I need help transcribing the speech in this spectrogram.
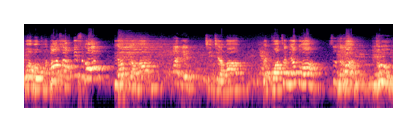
我。马上第四空。你要跳吗？快点。真正吗？来，挂这里要多。是的。One two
